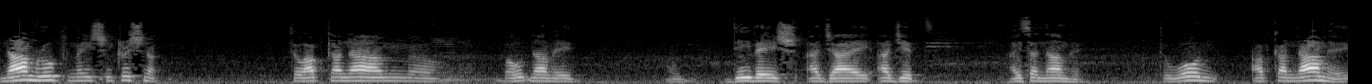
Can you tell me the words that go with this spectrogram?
नाम रूप में श्री कृष्ण तो आपका नाम बहुत नाम है। देवेश, अजय, अजित, ऐसा नाम है। तो वो आपका नाम है,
